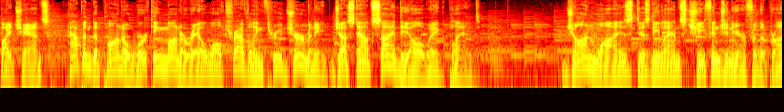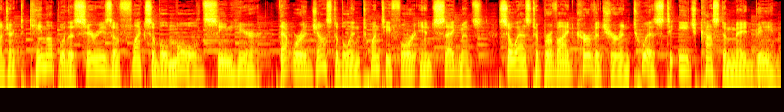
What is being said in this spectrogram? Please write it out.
by chance, happened upon a working monorail while traveling through Germany just outside the Alweg plant. John Wise, Disneyland's chief engineer for the project, came up with a series of flexible molds seen here that were adjustable in 24 inch segments so as to provide curvature and twist to each custom made beam.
